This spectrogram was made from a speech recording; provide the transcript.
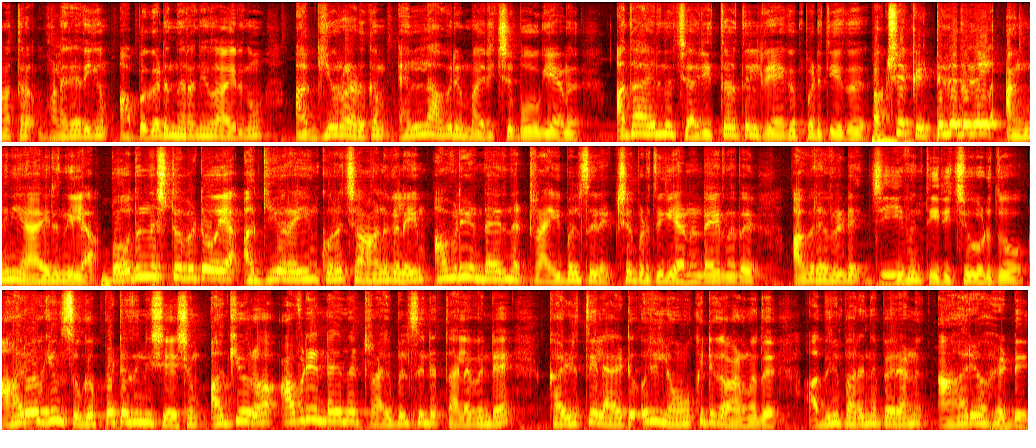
യാത്ര വളരെയധികം അപകടം നിറഞ്ഞതായിരുന്നു അഗ്യൂർ അടക്കം എല്ലാവരും മരിച്ചു പോവുകയാണ്. അതായിരുന്നു ചരിത്രത്തിൽ രേഖപ്പെടുത്തിയത്. പക്ഷെ കെട്ടുകഥകൾ അങ്ങനെയായിരുന്നില്ല. ബോധം നഷ്ടപ്പെട്ടു പോയ അഗ്യൂറയും കുറച്ച് ആളുകളെയും അവിടെ ഉണ്ടായിരുന്ന ട്രൈബൽസ് രക്ഷപ്പെടുത്തുകയാണ് ഉണ്ടായിരുന്നത്. അവരവരുടെ ജീവൻ തിരിച്ചു കൊടുത്തു. ആരോഗ്യം സുഖപ്പെട്ടതിന് ശേഷം അഗ്യൂറോ അവിടെ ഉണ്ടായിരുന്ന ട്രൈബൽസിന്റെ തലവന്റെ കഴുത്തിലായിട്ട് ഒരു ലോക്കറ്റ് കാണുന്നത്. അതിന് പറയുന്ന പേരാണ് ആരോ ഹെഡ്.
